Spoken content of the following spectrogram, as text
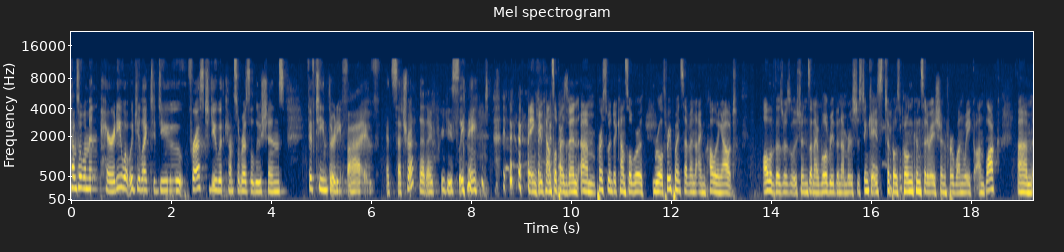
Councilwoman Parady, what would you like to do for us to do with council resolutions 1535, et cetera, that I previously named? Thank you, Council President. Um, pursuant to Council Rule 3.7, I'm calling out all of those resolutions, and I will read the numbers just in case to postpone consideration for one week on block. Um,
